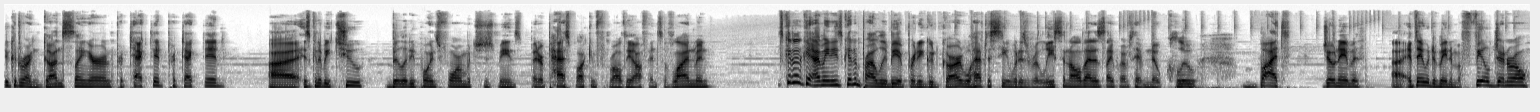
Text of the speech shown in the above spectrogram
You could run Gunslinger and protected. Protected uh, is going to be two ability points for him, which just means better pass blocking from all the offensive linemen. It's gonna. I mean, he's gonna probably be a pretty good guard. We'll have to see what his release and all that is like. We obviously have no clue. But Joe Namath, uh, if they would have made him a field general,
